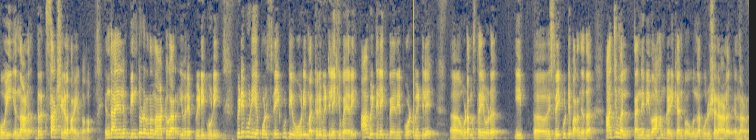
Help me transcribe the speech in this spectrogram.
പോയി എന്നാണ് ദൃക്സാക്ഷികൾ പറയുന്നത്. എന്തായാലും പിന്തുടർന്ന നാട്ടുകാർ ഇവരെ പിടികൂടി. പിടികൂടിയപ്പോൾ സ്ത്രീക്കുട്ടി ഓടി മറ്റൊരു വീട്ടിലേക്ക് കയറി. ആ വീട്ടിലേക്ക് കയറിയപ്പോൾ വീട്ടിലെ ഉടമസ്ഥയോട് ഈ ശ്രീക്കുട്ടി പറഞ്ഞത് അജ്മൽ തന്നെ വിവാഹം കഴിക്കാൻ പോകുന്ന പുരുഷനാണ് എന്നാണ്.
